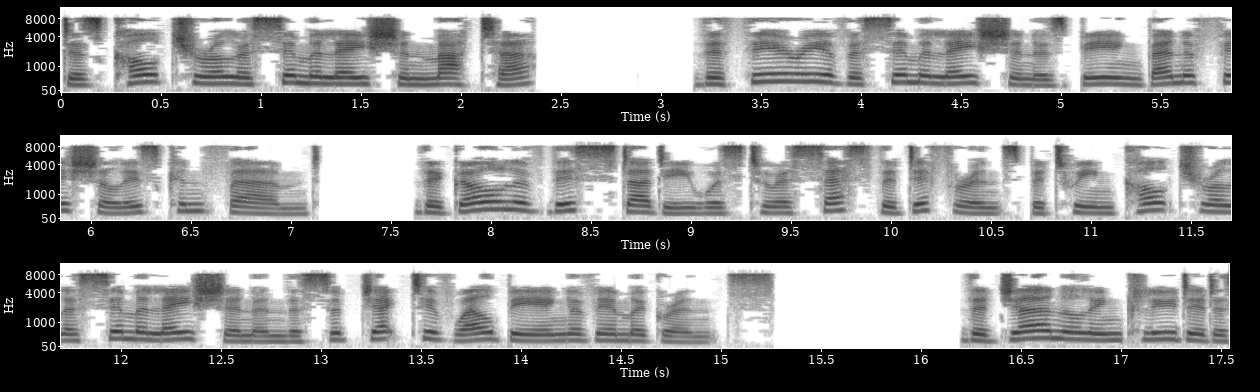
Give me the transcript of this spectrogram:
Does Cultural Assimilation Matter?' The theory of assimilation as being beneficial is confirmed. The goal of this study was to assess the difference between cultural assimilation and the subjective well-being of immigrants. The journal included a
